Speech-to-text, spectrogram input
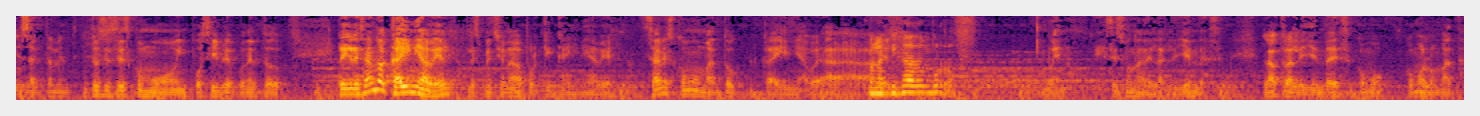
Exactamente. entonces es como imposible poner todo regresando a Caín y Abel les mencionaba por qué Caín y Abel ¿sabes cómo mató Caín y Abel? a Con la Abel? quijada de un burro. Bueno, esa es una de las leyendas. La otra leyenda es cómo, cómo lo mata.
